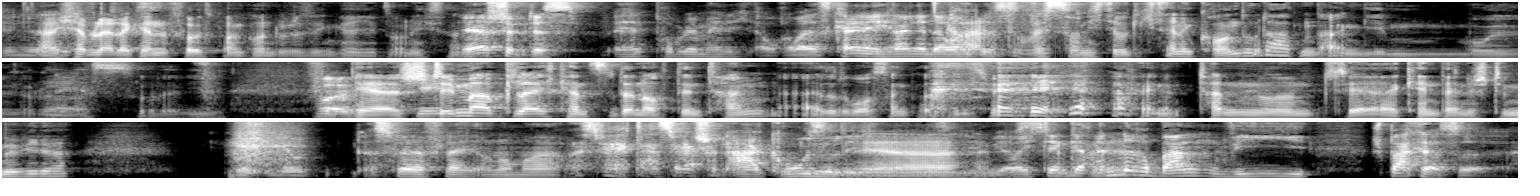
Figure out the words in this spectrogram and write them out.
Ja, ich habe leider kein Volksbankkonto, deswegen kann ich jetzt auch nicht sagen. Ja, stimmt, das äh, Problem hätte ich auch. Aber das kann ja nicht lange dauern, bis du wirst doch nicht wirklich deine Kontodaten angeben wollen oder Nee. was? Oder wie? Voll- Per Stimmabgleich kannst du dann auch den TAN, also du brauchst dann quasi nicht mehr keinen TAN und der erkennt deine Stimme wieder. Ja, ja, das wäre vielleicht auch nochmal, das wäre das wär schon arg gruselig. Ja, irgendwie. Aber ich denke, andere Banken wie Sparkasse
